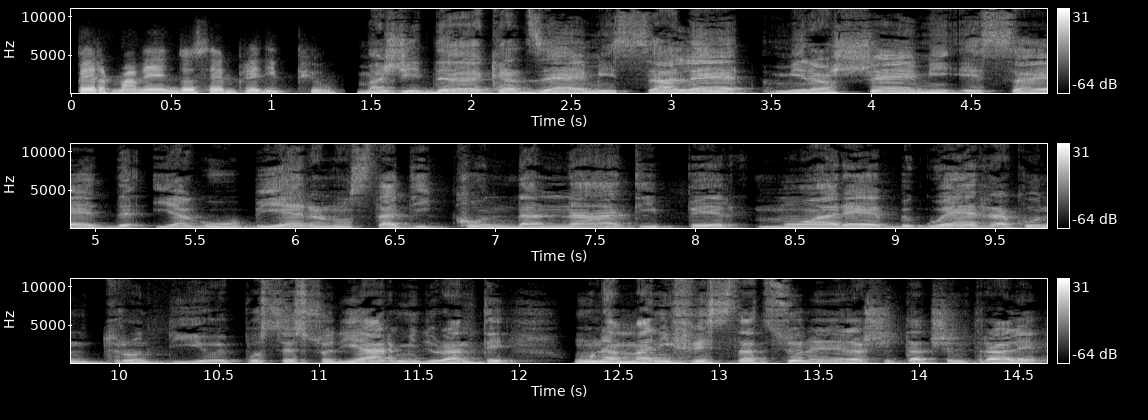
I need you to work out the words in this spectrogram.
permanendo sempre di più. Majid Kazemi, Saleh Mirashemi e Saed Yagubi erano stati condannati per Moareb, guerra contro Dio e possesso di armi durante una manifestazione nella città centrale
